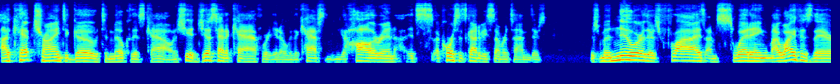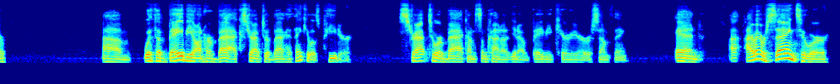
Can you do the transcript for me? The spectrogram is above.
I kept trying to go to milk this cow, and she had just had a calf where you know, with the calf's hollering. It's of course it's got to be summertime. There's there's manure, there's flies. I'm sweating. My wife is there, um, with a baby on her back, strapped to her back. I think it was Peter, strapped to her back on some kind of you know baby carrier or something. And I, I remember saying to her,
